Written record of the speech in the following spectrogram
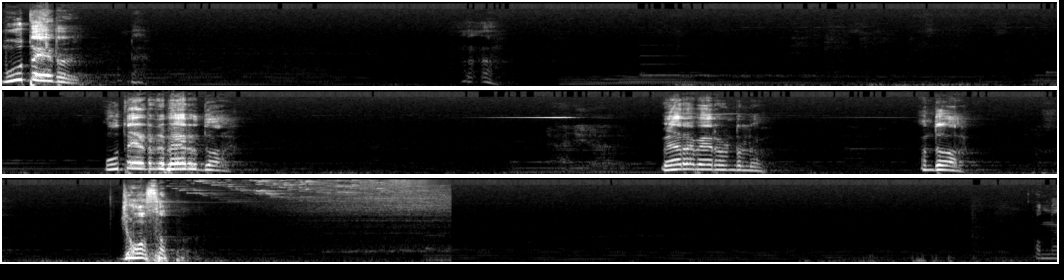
മൂത്ത ചേട്ടൻ മൂത്ത ചേട്ടന്റെ പേരെന്തുവാ? വേറെ പേരുണ്ടല്ലോ. എന്തുവാ? ജോസഫ്. ഒന്ന്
